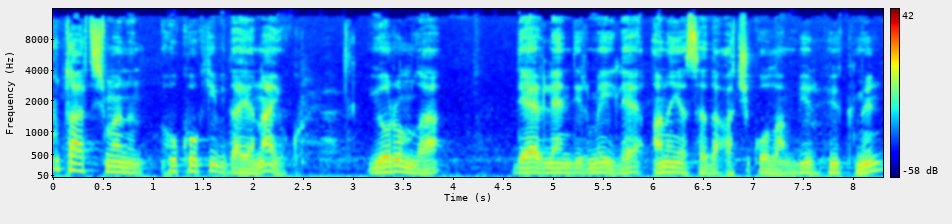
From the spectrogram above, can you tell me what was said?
bu tartışmanın hukuki bir dayanağı yok. Yorumla, değerlendirme ile anayasada açık olan bir hükmün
